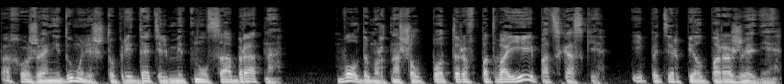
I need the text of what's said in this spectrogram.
Похоже, они думали, что предатель метнулся обратно. Волдеморт нашел Поттеров по твоей подсказке и потерпел поражение.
